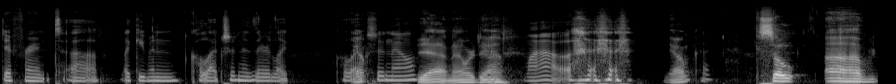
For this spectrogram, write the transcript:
different uh, like even collection. Is there like collection now? Yeah, now we're doing. Yeah. Wow. Yep. So, um,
